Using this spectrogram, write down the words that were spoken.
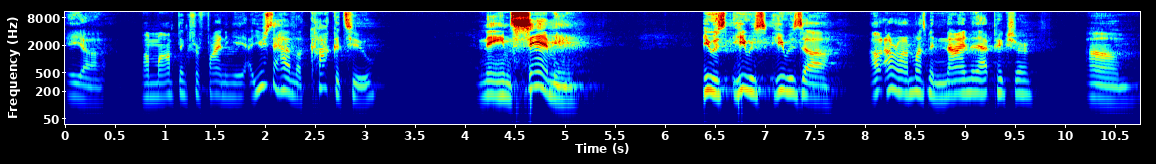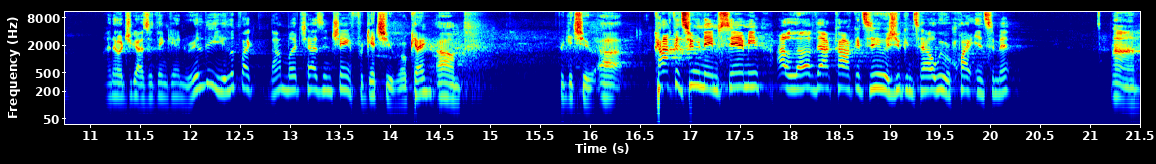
a, uh, my mom, thanks for finding it. I used to have a cockatoo named Sammy. He was, he was, he was, uh, I don't know, I must have been nine in that picture. Um, I know what you guys are thinking. Really? You look like not much hasn't changed. Forget you, okay? Um, forget you. Uh, cockatoo named Sammy. I love that cockatoo. As you can tell, we were quite intimate. Uh,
